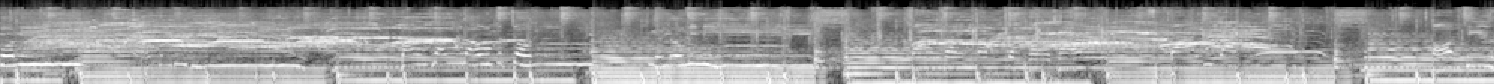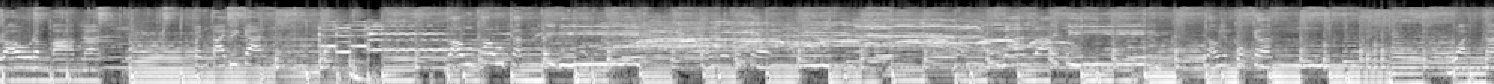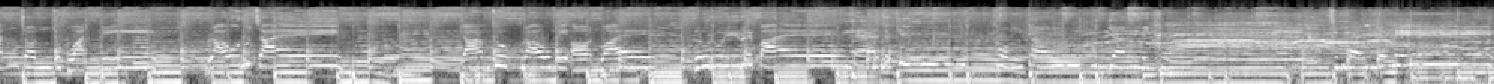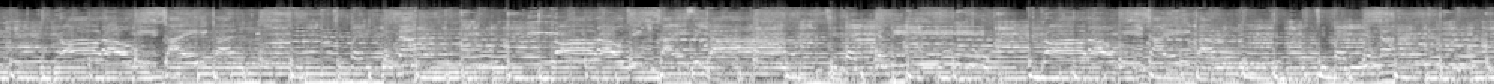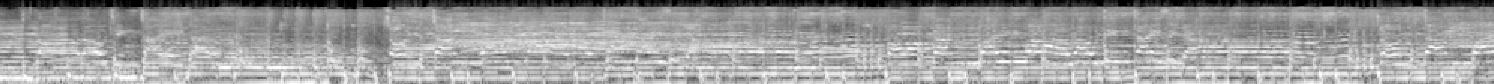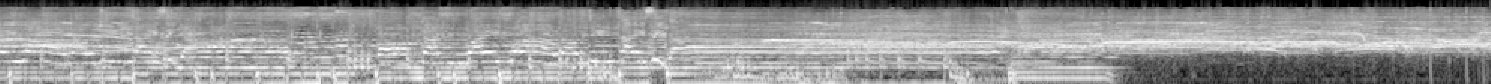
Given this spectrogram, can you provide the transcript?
คนบางครั้งเราก็จน เงินเราไม่มี บางครั้งมันก็พอใช้บายด้วยกันตอนที่เราลำบากนั้น เป็นตายด้วยกัน จนทุกวันนี้ เรารู้ใจ ยามทุกเราไม่อ่อนไหวเรารุยเรื่อยไป แค่จะคิดคมกันยังไม่คุ้นที่เป็นอย่างนี้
